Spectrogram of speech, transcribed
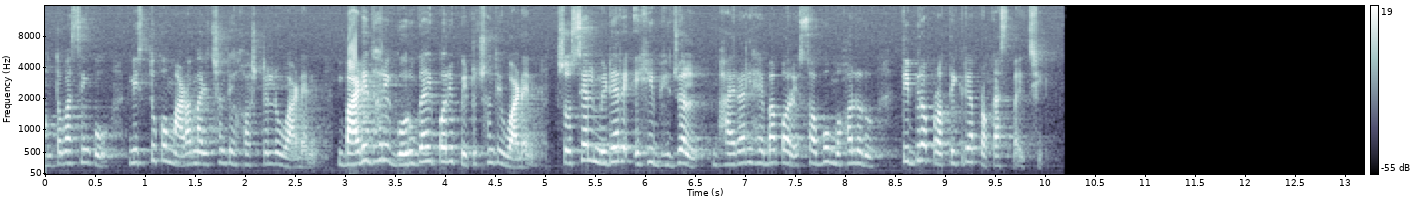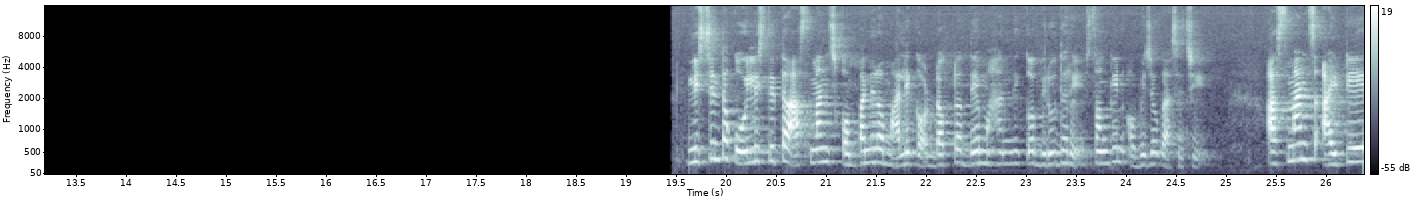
ଅନ୍ତବାସୀଙ୍କୁ ନିସ୍ତୁକ ମାଡ଼ ମାରିଛନ୍ତି ହଷ୍ଟେଲ ୱାର୍ଡେନ୍। ବାଡ଼ି ଧରି ଗୋରୁଗାଈ ପରି ପିଟୁଛନ୍ତି ୱାର୍ଡେନ୍। ସୋସିଆଲ ମିଡିଆରେ ଏହି ଭିଜୁଆଲ ଭାଇରାଲ ହେବା ପରେ ସବୁ ମହଲରୁ ତୀବ୍ର ପ୍ରତିକ୍ରିୟା ପ୍ରକାଶ ପାଇଛି। ନିଶ୍ଚିନ୍ତ କୋଇଲି ସ୍ଥିତ ଆସମାନ୍ସ କମ୍ପାନୀର ମାଲିକ ଡକ୍ଟର ଦେ ମହାନ୍ତିଙ୍କ ବିରୁଦ୍ଧରେ ସଙ୍ଗୀନ ଅଭିଯୋଗ ଆସିଛି। ଆସମାନ୍ସ ଆଇଟିଆଇ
